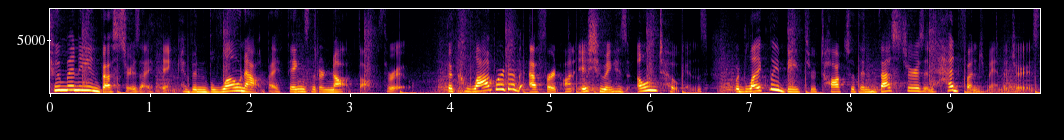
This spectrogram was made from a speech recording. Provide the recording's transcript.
Too many investors, I think, have been blown out by things that are not thought through. The collaborative effort on issuing his own tokens would likely be through talks with investors and hedge fund managers,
